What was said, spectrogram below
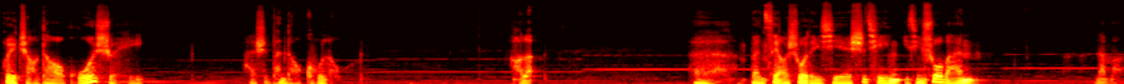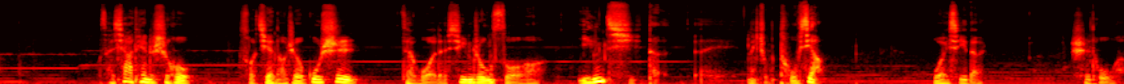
会找到活水，还是碰到骷髅？好了，呃，本次要说的一些事情已经说完。那么，我在夏天的时候所见到这个故事，在我的心中所引起的呃那种图像，我记得试图啊，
